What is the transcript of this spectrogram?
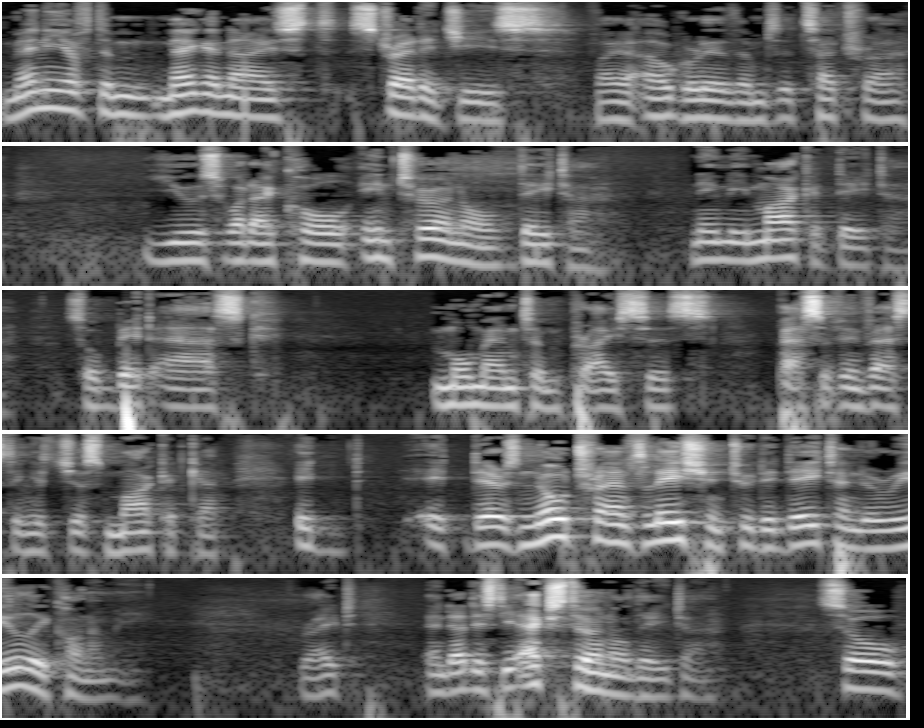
many of the mechanized strategies via algorithms, etc., use what I call internal data, namely market data. So bid ask, momentum prices, passive investing is just market cap. It, it, there's no translation to the data in the real economy, right? And that is the external data. So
